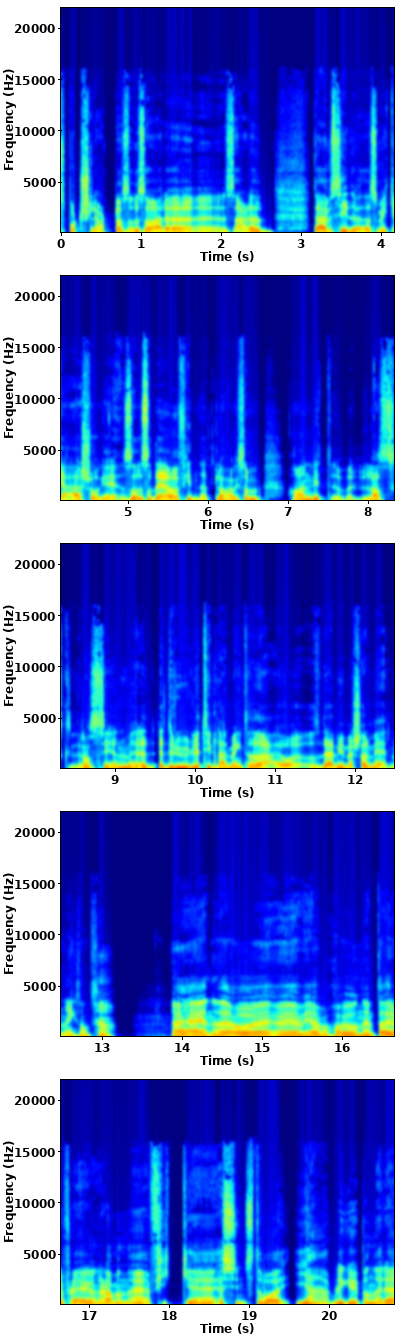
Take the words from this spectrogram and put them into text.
sportslig art, da, så, så, er det, så, er det, det er sider ved det som ikke er så gøy. Så, så, det å finne et lag som har en litt La oss, la oss si en mer edruelig tilnærming til det, er jo altså, det er mye mer sjarmerende, ikke sant? Ja. Ja, jeg er enig i det, og jeg, jeg, har jo nevnt det her flere ganger, da, men jeg fikk Jeg syns det var jævlig gøy på den derre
